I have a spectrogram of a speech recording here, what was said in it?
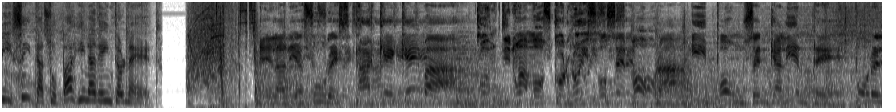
Visita su página de internet. El área sur está que quema. Continuamos con Luis José Moura y Ponce en Caliente por el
